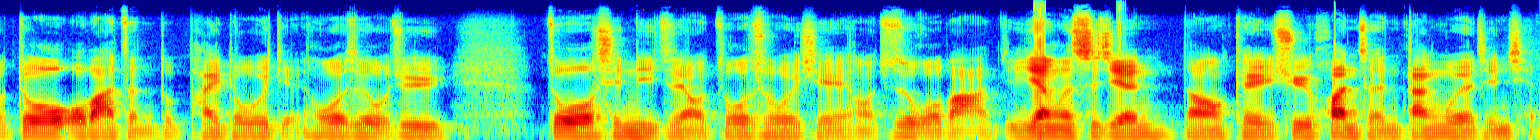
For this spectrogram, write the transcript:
我多我把整都排多一点，或者是我去做心理治疗，多说一些哈，就是我把一样的时间，然后可以去换成单位的金钱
